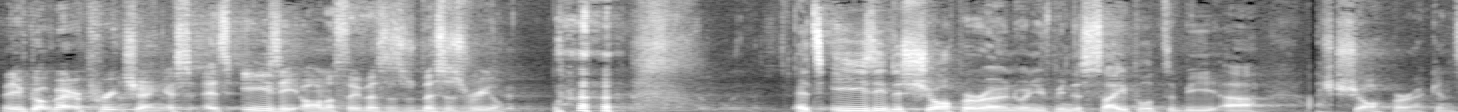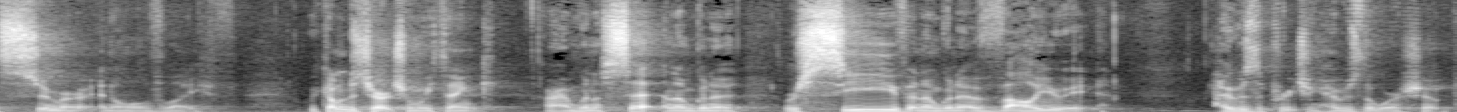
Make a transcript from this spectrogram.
They've got better preaching. It's, it's easy, honestly, this is, this is real. it's easy to shop around when you've been discipled to be a, a shopper, a consumer in all of life. We come to church and we think, all right, I'm going to sit and I'm going to receive and I'm going to evaluate. How was the preaching? How was the worship?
